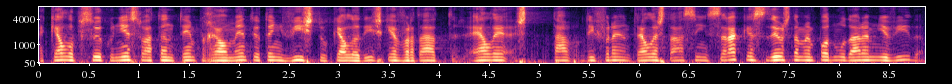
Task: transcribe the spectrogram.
aquela pessoa que conheço há tanto tempo, realmente eu tenho visto o que ela diz que é verdade? Ela é, está diferente, ela está assim. Será que esse Deus também pode mudar a minha vida?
